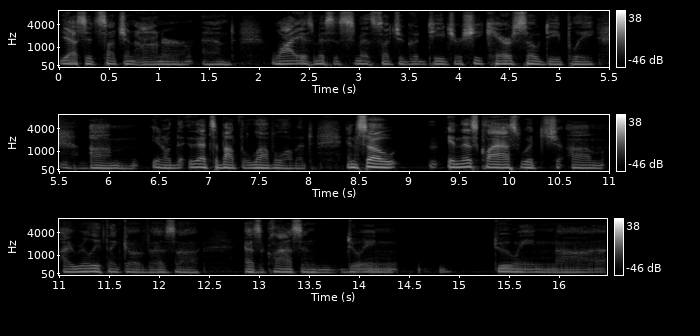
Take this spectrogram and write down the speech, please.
yes, it's such an honor. And why is Mrs. Smith such a good teacher? She cares so deeply. Mm-hmm. Um, you know, th- that's about the level of it. And so, in this class, which um, I really think of as a as a class in doing doing uh,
